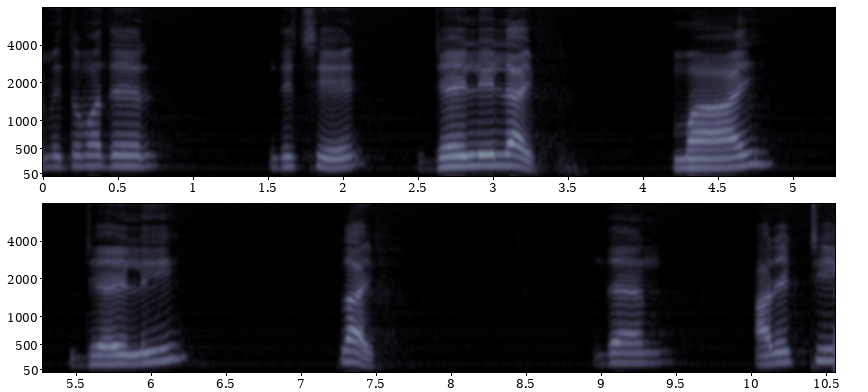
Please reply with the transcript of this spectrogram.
আমি তোমাদের দিচ্ছি daily life my daily life then আরেকটি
